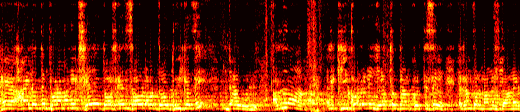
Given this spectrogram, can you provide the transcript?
হ্যাঁ সে দশ কেজি চাউল, আবার দুই কেজি ডাউল। আল্লাহ, আরে এত এখানকার মানুষ দানের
